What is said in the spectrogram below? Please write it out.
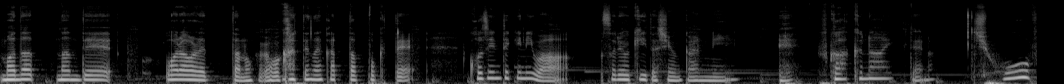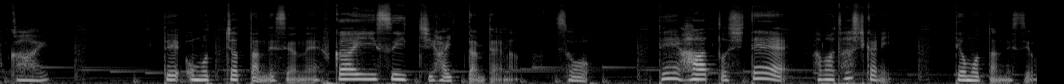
まだなんで笑われたのかが分かってなかったっぽくて。個人的にはそれを聞いた瞬間にえ深くない？みたいな。超深い。って思っちゃったんですよね。深いスイッチ入ったみたいな。そう。でハーッとしてあまあ確かにって思ったんですよ。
